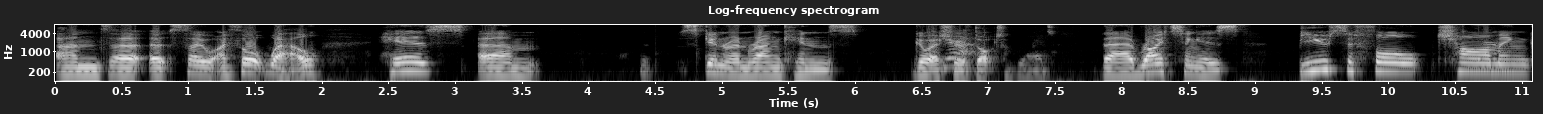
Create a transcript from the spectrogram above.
and uh, uh, so I thought, well, here's um, Skinner and Rankine's Goetia Yeah. of Doctor Rudd. Their writing is beautiful, charming,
